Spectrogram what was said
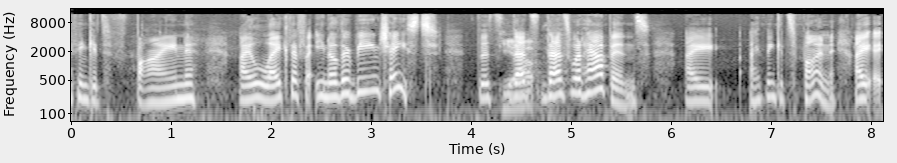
think it's fine. I like the fact you know they're being chased. That's Yep. that's that's what happens. I I think it's fun. I, I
